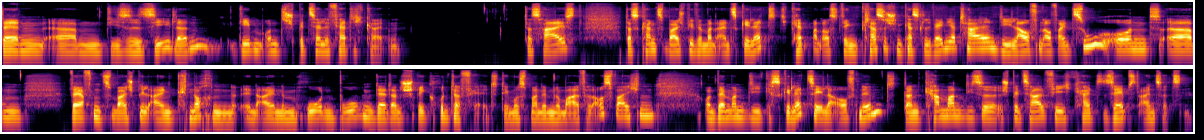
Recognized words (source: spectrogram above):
Denn ähm, diese Seelen geben uns spezielle Fertigkeiten. Das heißt, das kann zum Beispiel, wenn man ein Skelett, die kennt man aus den klassischen Castlevania-Teilen, die laufen auf einen zu und ähm, werfen zum Beispiel einen Knochen in einem hohen Bogen, der dann schräg runterfällt. Den muss man im Normalfall ausweichen. Und wenn man die Skelettseele aufnimmt, dann kann man diese Spezialfähigkeit selbst einsetzen.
